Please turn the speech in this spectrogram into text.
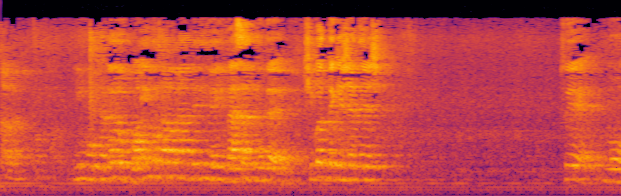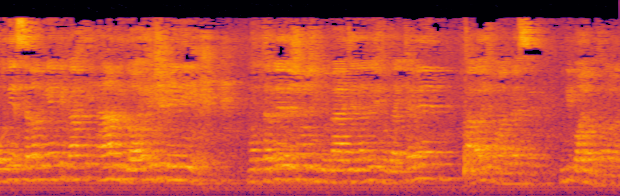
خبر. این مبتدا رو با این مطابقت بدیم یا این وسط بوده؟ کی باید بکشدش توی مغنی اصطلاح میگن که وقتی امر میشه بین مبتدا داشته باشیم که مرجع زمینش مذکره خبرش مؤنثه میگی با این مطابقت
